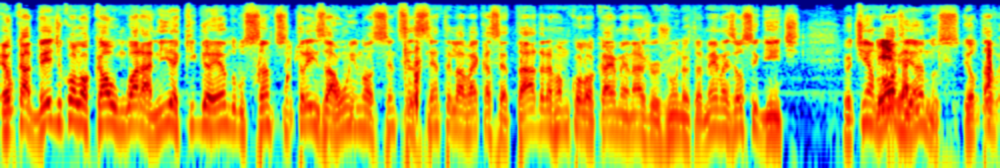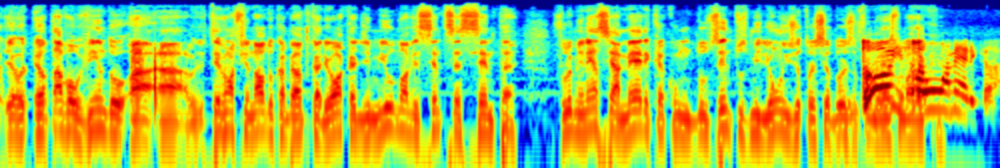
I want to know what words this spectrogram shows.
eu, acabei de colocar um Guarani aqui ganhando no Santos de 3 a 1 em 1960 e lá vai cacetada, né? Vamos colocar em homenagem ao Júnior também, mas é o seguinte. Eu tinha nove anos, eu estava eu, eu tava ouvindo. A, a, teve uma final do Campeonato Carioca de 1960. Fluminense e América com 200 milhões de torcedores do Fluminense. 2 a 1 América.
